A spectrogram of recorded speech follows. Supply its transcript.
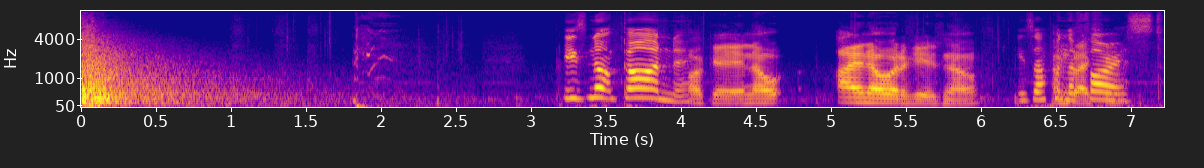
He's not gone. Okay, now I know where he is now. He's up in I'm the rushing. forest.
